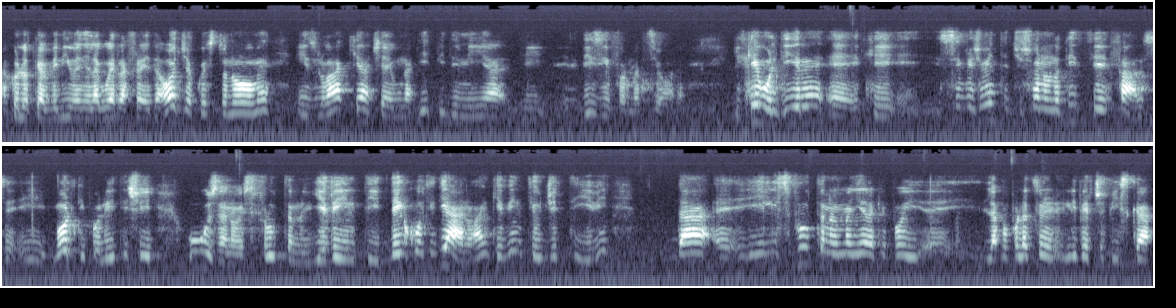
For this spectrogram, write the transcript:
a quello che avveniva nella guerra fredda. Oggi ha questo nome, in Slovacchia c'è una epidemia di disinformazione, il che vuol dire eh, che semplicemente ci sono notizie false e molti politici usano e sfruttano gli eventi del quotidiano, anche eventi oggettivi, da, eh, e li sfruttano in maniera che poi eh, la popolazione li percepisca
